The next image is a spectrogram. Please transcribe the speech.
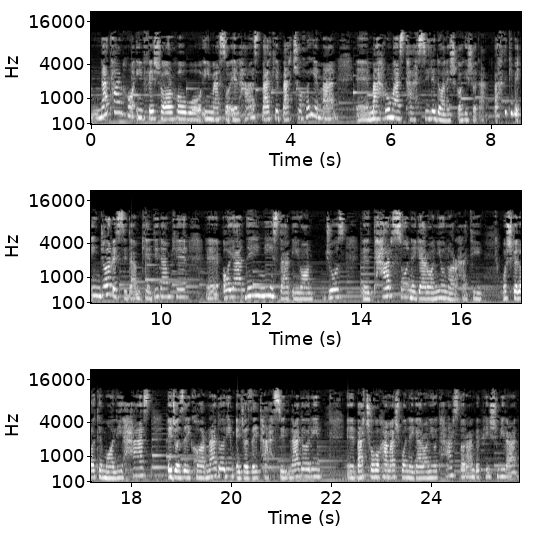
نه تنها این فشارها و این مسائل هست بلکه بچه های من محروم از تحصیل دانشگاهی شدن. وقتی که به اینجا رسیدم که دیدم که آینده ای نیست در ایران جز ترس و نگرانی و ناراحتی. مشکلات مالی هست اجازه کار نداریم اجازه تحصیل نداریم. بچه ها همش با نگرانی و ترس دارن به پیش میرن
